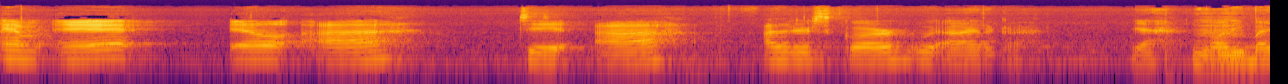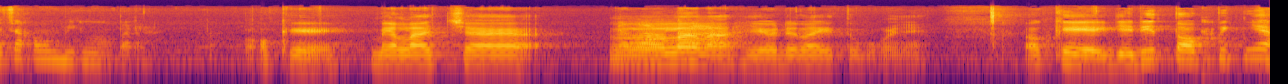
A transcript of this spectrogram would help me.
M E L A C A underscore W A R K. Ya, kalau dibaca kamu bingung ntar. oke Melaca lalala lah. Ya udahlah itu pokoknya oke jadi topiknya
